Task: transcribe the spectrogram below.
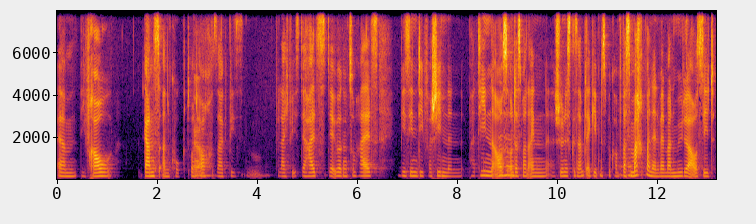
ähm, die Frau ganz anguckt und ja. auch sagt, wie vielleicht wie ist der Hals, der Übergang zum Hals, wie sehen die verschiedenen Partien aus mhm. und dass man ein schönes Gesamtergebnis bekommt. Was mhm. macht man denn, wenn man müde aussieht?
